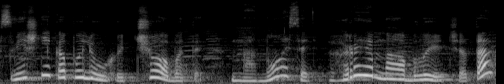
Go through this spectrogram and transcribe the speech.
смішні капелюхи, чоботи, наносять грим на обличчя, так?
